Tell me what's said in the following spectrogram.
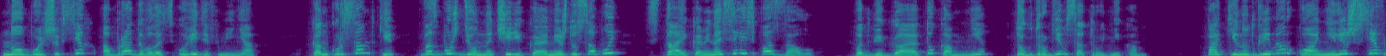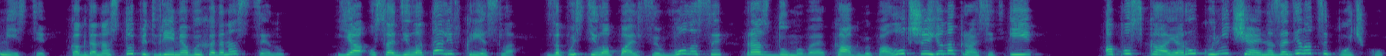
но больше всех обрадовалась, увидев меня. Конкурсантки, возбужденно чирикая между собой, стайками носились по залу, подбегая то ко мне, то к другим сотрудникам. Покинут гримерку они лишь все вместе, когда наступит время выхода на сцену. Я усадила Тали в кресло, запустила пальцы в волосы, раздумывая, как бы получше ее накрасить, и опуская руку, нечаянно задела цепочку.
